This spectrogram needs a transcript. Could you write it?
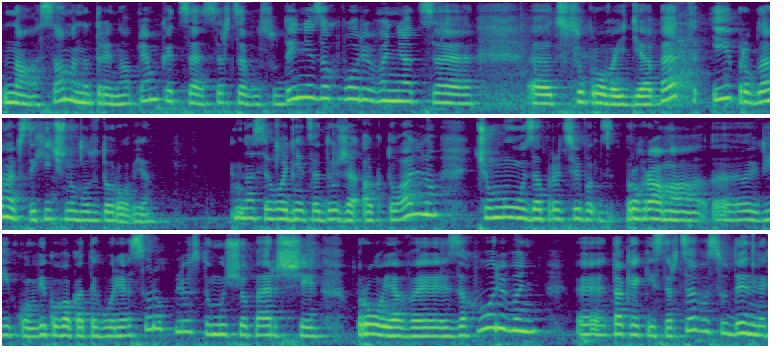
на саме на три напрямки: це серцево-судинні захворювання, це е, цукровий діабет і проблеми психічного здоров'я. На сьогодні це дуже актуально. Чому запрацює програма е, віком, вікова категорія 40 тому що перші прояви захворювань, е, так як і серцево-судинних,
